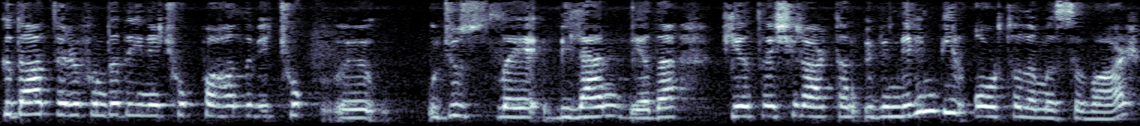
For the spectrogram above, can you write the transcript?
Gıda tarafında da yine çok pahalı ve çok e, ucuzlayabilen ya da fiyatı aşırı artan ürünlerin bir ortalaması var.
